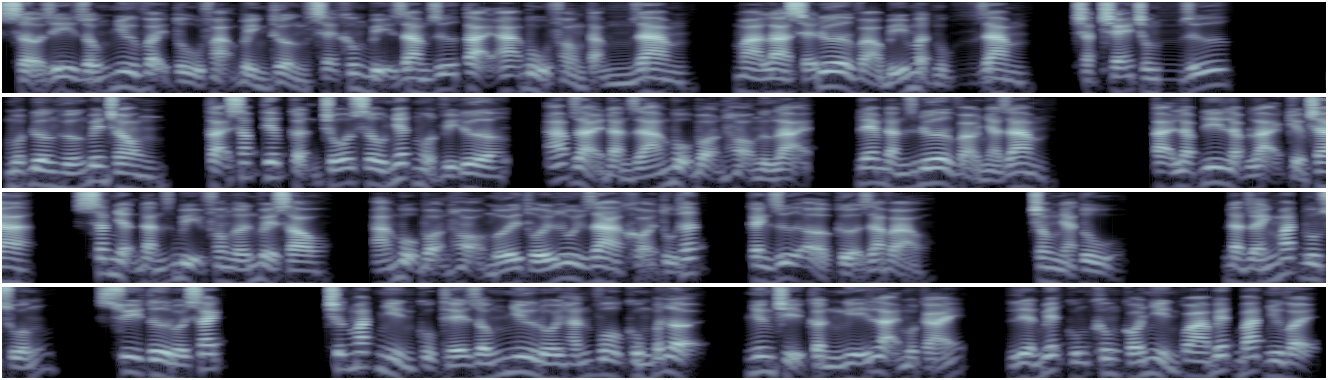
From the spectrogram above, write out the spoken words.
sở dĩ giống như vậy tù phạm bình thường sẽ không bị giam giữ tại a bù phòng tạm giam, mà là sẽ đưa vào bí mật ngục giam, chặt chẽ trông giữ. Một đường hướng bên trong, tại sắp tiếp cận chỗ sâu nhất một vị đưa, áp giải đàn giám bộ bọn họ ngừng lại, đem đàn đưa vào nhà giam. Tại lặp đi lặp lại kiểm tra, xác nhận đàn bị phong ấn về sau, ám bộ bọn họ mới thối lui ra khỏi tù thất, canh giữ ở cửa ra vào. Trong nhà tù, đàn ránh mắt buông xuống, suy tư đối sách trước mắt nhìn cục thế giống như đối hắn vô cùng bất lợi, nhưng chỉ cần nghĩ lại một cái, liền biết cũng không có nhìn qua biết bắt như vậy.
